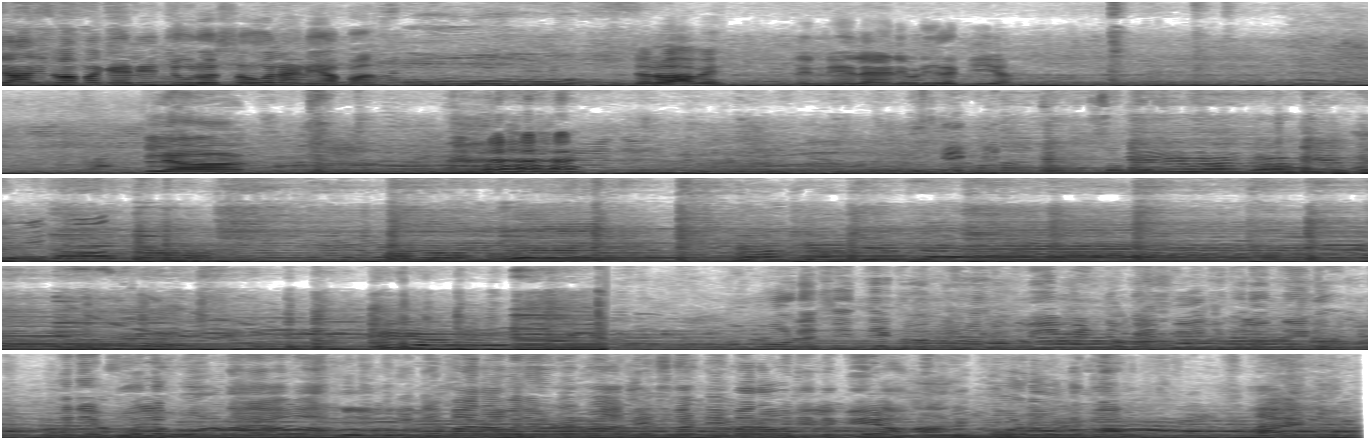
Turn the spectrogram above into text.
ਜਾਂ ਜਿਹਨੂੰ ਆਪਾਂ ਕਹਿ ਲਈ ਚੂਰਸ ਉਹ ਲੈਣੇ ਆਪਾਂ। ਚਲੋ ਆਵੇ ਲੈਣੇ ਲੈਣੀ ਬੜੀ ਲੱਗੀ ਆ। ਲਿਆ। ਹੁਣ ਆਇਆ ਵਾ ਇਹਨੇ 12 ਵਜੇ ਉਹਨਾਂ ਰਾਤ ਦੇ 12:30 ਵਜੇ ਲੱਗੇ ਆ। ਆ ਦੇਖੋ ਹੁਣ ਆਉਣ ਲੱਗਾ ਆ ਦੇਖੋ।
